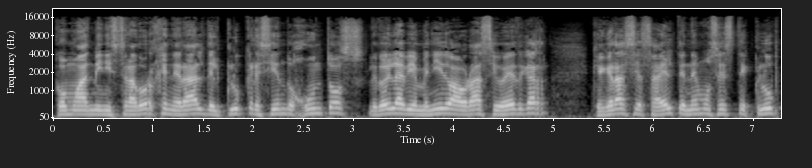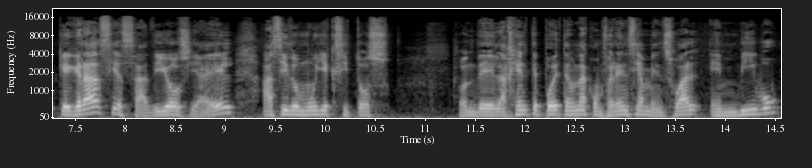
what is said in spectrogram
como administrador general del Club Creciendo Juntos. Le doy la bienvenida a Horacio Edgar, que gracias a él tenemos este club que gracias a Dios y a él ha sido muy exitoso, donde la gente puede tener una conferencia mensual en vivo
